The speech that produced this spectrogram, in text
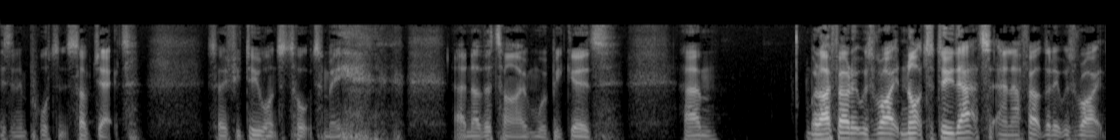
is an important subject, so if you do want to talk to me another time, would be good. Um, but I felt it was right not to do that, and I felt that it was right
